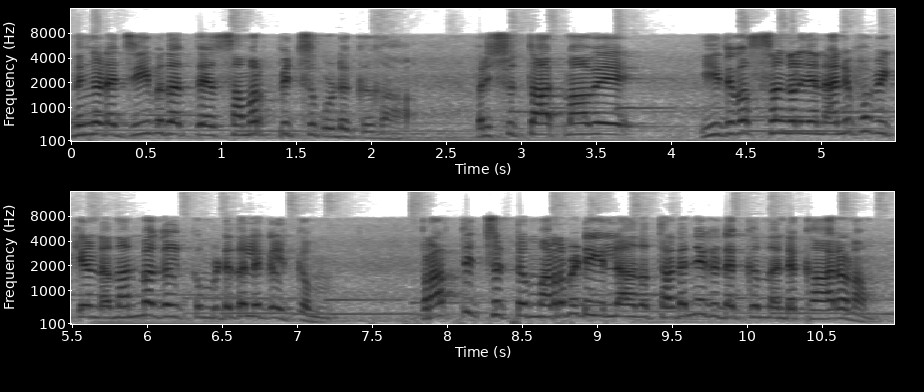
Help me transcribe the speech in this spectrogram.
നിങ്ങളുടെ ജീവിതത്തെ സമർപ്പിച്ചു കൊടുക്കുക. പരിശുദ്ധാത്മാവെ ഈ ദിവസങ്ങളിൽ ഞാൻ അനുഭവിക്കേണ്ട നന്മകൾക്കും വിടുതലുകൾക്കും പ്രാർത്ഥിച്ചിട്ടും മറുപടിയില്ലാതെ തടഞ്ഞു കിടക്കുന്നതിന്റെ കാരണം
